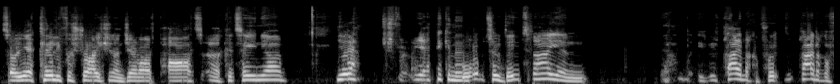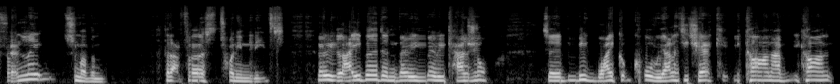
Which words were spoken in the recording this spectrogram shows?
So yeah, clearly frustration on Gerrard's part. Uh, Coutinho, yeah, yeah, picking the ball up too deep today, and he played like a played like a friendly. Some of them for that first twenty minutes, very laboured and very very casual. So big wake up call, reality check. You can't have you can't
